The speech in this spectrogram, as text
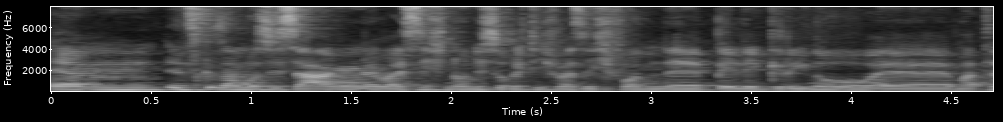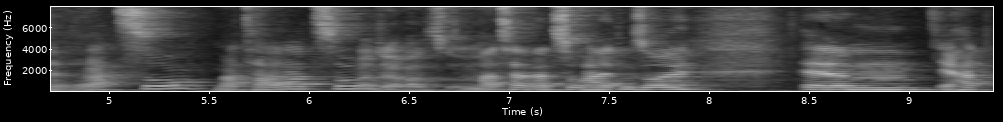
Ähm, insgesamt muss ich sagen, weiß nicht noch nicht so richtig, was ich von äh, Pellegrino äh, Materazzo, Matarazzo, Matarazzo. Matarazzo halten soll. Ähm, er hat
